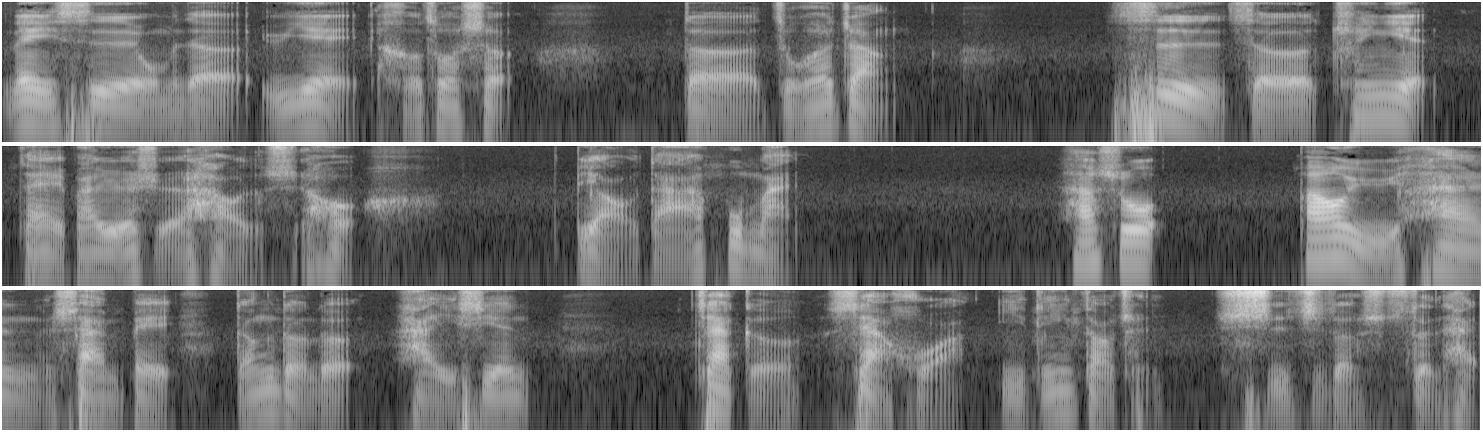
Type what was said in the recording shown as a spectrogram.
类似我们的渔业合作社的组合长四泽春彦，在八月十二号的时候表达不满。他说。鲍鱼和扇贝等等的海鲜价格下滑，已经造成实质的损害。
